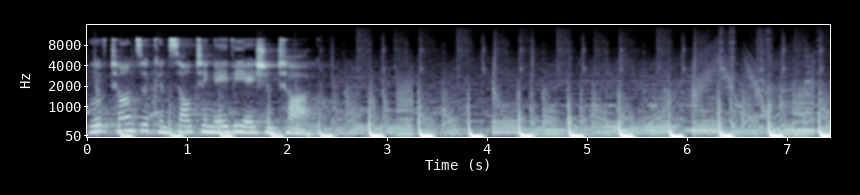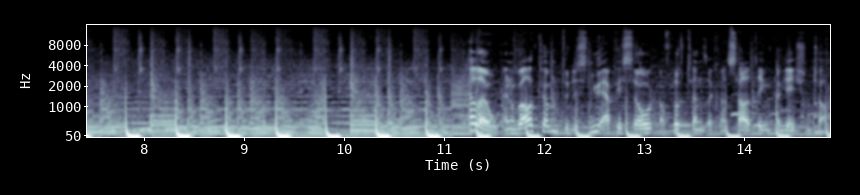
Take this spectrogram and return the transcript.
Lufthansa Consulting Aviation Talk. Hello and welcome to this new episode of Lufthansa Consulting Aviation Talk.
